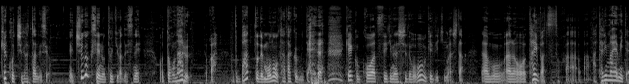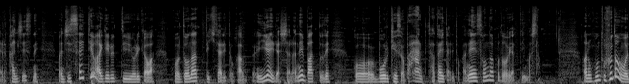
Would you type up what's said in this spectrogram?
結構違ったんですよ。中学生の時はですね怒鳴る？とかあとバットで物を叩くみたいな 結構高圧的な指導を受けてきました。だからもうあの体罰とか当たり前みたいな感じですね。まあ、実際手を挙げるっていうよりかはこう怒鳴ってきたりとかイライラしたらねバットでこうボールケースをバーンって叩いたりとかねそんなことをやっていました。あの本当普段は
